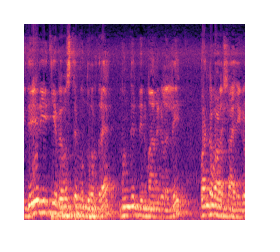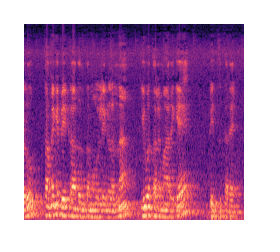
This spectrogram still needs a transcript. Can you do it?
ಇದೇ ರೀತಿಯ ವ್ಯವಸ್ಥೆ ಮುಂದುವರೆದ್ರೆ ಮುಂದಿನ ದಿನಮಾನಗಳಲ್ಲಿ ಬಂಡವಾಳಶಾಹಿಗಳು ತಮಗೆ ಬೇಕಾದಂಥ ಮೌಲ್ಯಗಳನ್ನು ಯುವ ತಲೆಮಾರಿಗೆ ಬಿತ್ತುತ್ತಾರೆ.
